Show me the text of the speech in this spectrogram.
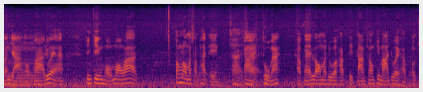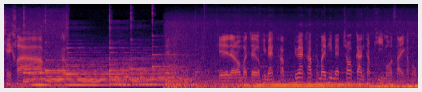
บางอย่างอืมออกมาด้วยอะจริง ๆ ผมมองว่าต้องลองมาสัมผัสเอง ใช่ใช่ถูกไหมครับงั้นลองมาดูครับ ติดตามช่องพี่มาร์ทด้วยครับ โอเคครับครับโอเคเดี๋ยวเรามาเจอกับพี่แม็กครับพี่แม็กครับทำไมพี่แม็กชอบการขับขี่มอเตอร์ไซค์ครับผม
